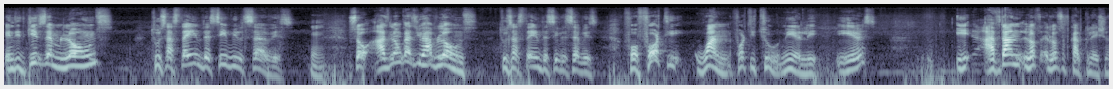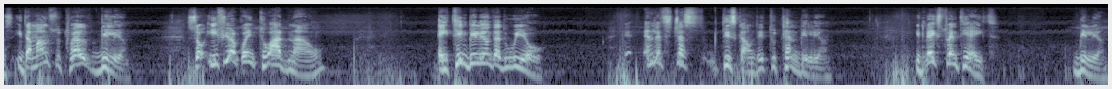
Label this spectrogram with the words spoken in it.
and it gives them loans to sustain the civil service. Hmm. So as long as you have loans to sustain the civil service for 41, 42 nearly years, I've done lots, lots of calculations. It amounts to 12 billion. So if you are going to add now 18 billion that we owe, and let's just discount it to 10 billion, it makes 28 billion.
